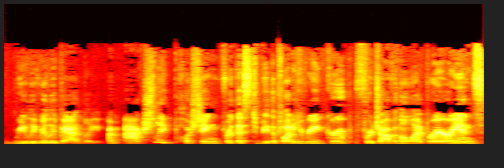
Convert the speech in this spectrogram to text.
really, really badly. I'm actually pushing for this to be the buddy read group for Job and the Librarians.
